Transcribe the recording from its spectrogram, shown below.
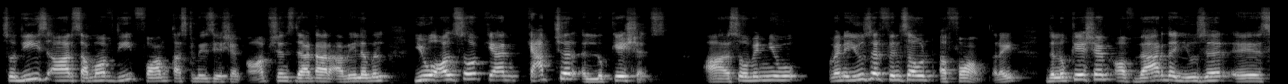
So these are some of the form customization options that are available. You also can capture locations. Uh, so when you when a user fills out a form right the location of where the user is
